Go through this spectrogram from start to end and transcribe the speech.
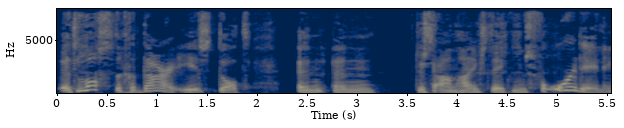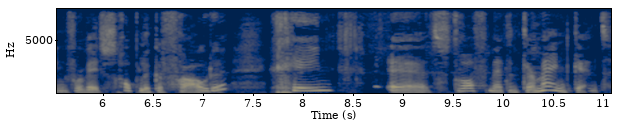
Het lastige daar is dat een, een tussen aanhalingstekens veroordeling voor wetenschappelijke fraude geen eh, straf met een termijn kent.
